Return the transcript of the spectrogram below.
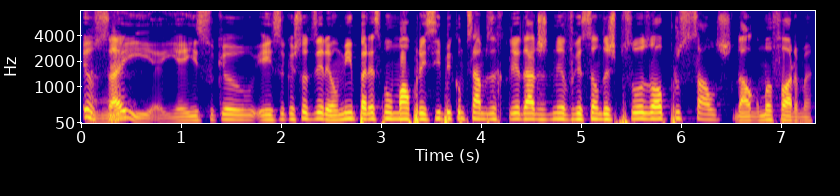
Eu é? sei, e é isso, que eu, é isso que eu estou a dizer. A mim parece-me um mau princípio começarmos a recolher dados de navegação das pessoas ou processá-los, de alguma forma.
